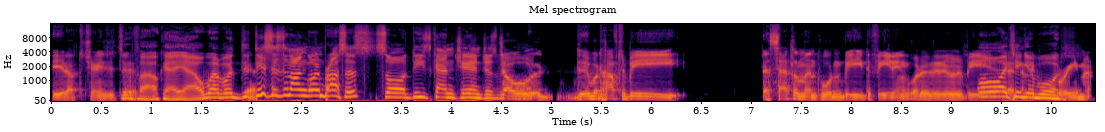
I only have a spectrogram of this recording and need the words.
you'd have to change it to. Tufa, Okay, yeah. Well, but th- this is an ongoing process, so these can change as well. So it would have to be a settlement. Wouldn't be defeating, would it? It would be. Oh, I a- think it would. Agreement.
